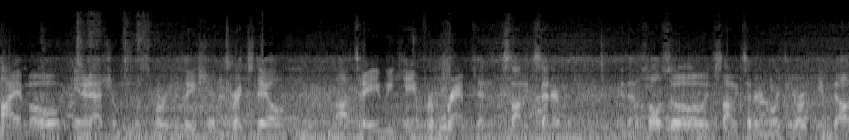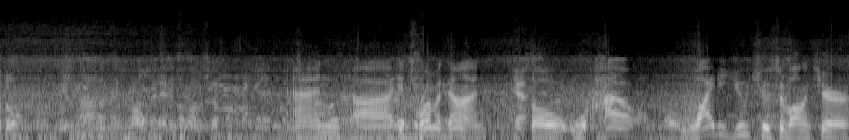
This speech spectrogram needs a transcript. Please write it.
IMO, International Muslim Organization in Rexdale. Uh, today we came from Brampton Islamic Center, and then there's also Islamic Center in North York in uh, involved in it as well. So. And uh, it's Ramadan. Yes. So how? Why did you choose to volunteer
